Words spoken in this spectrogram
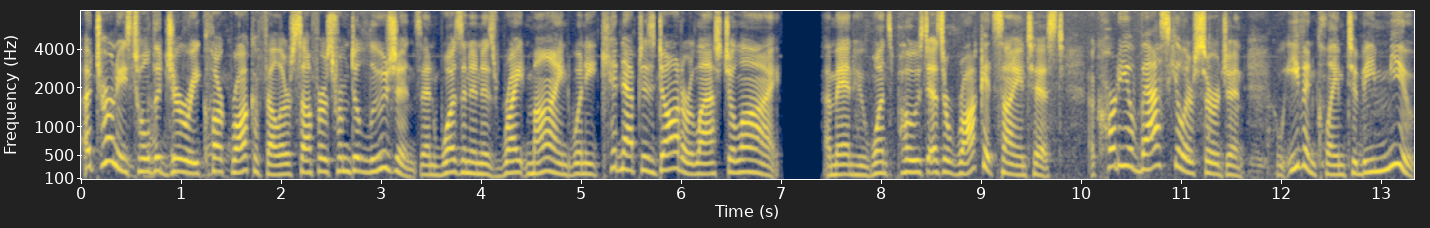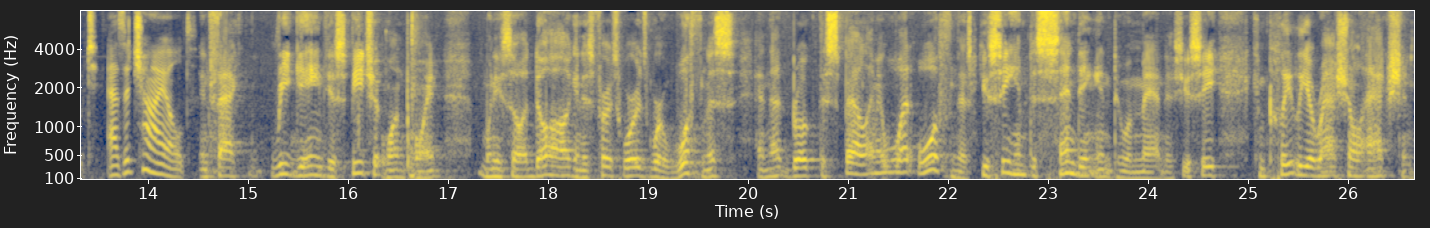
Attorneys told the jury Clark Rockefeller suffers from delusions and wasn't in his right mind when he kidnapped his daughter last July. A man who once posed as a rocket scientist, a cardiovascular surgeon, who even claimed to be mute as a child. In fact, regained his speech at one point when he saw a dog, and his first words were woofness, and that broke the spell. I mean, what woofness? You see him descending into a madness. You see completely irrational action.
